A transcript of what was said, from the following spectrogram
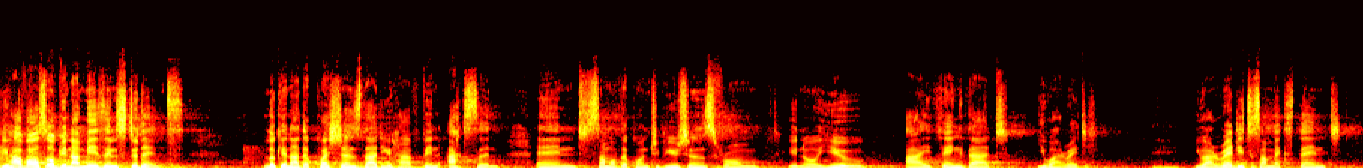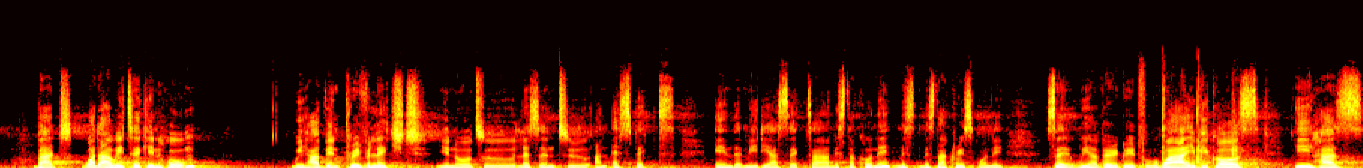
You have also been amazing students. Looking at the questions that you have been asking, and some of the contributions from you know you, I think that you are ready. You are ready to some extent, but what are we taking home? We have been privileged, you know, to listen to an expert in the media sector, Mr. Koney, Mr. Chris Koney. So we are very grateful. Why? Because he has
